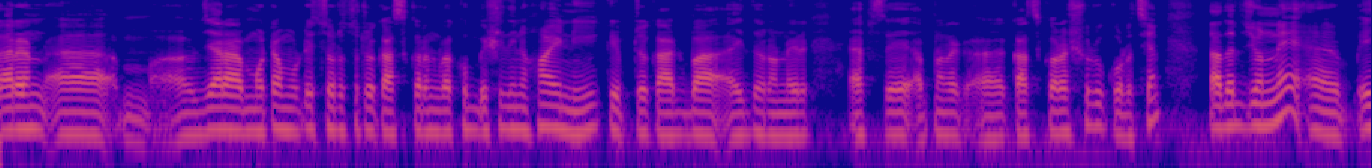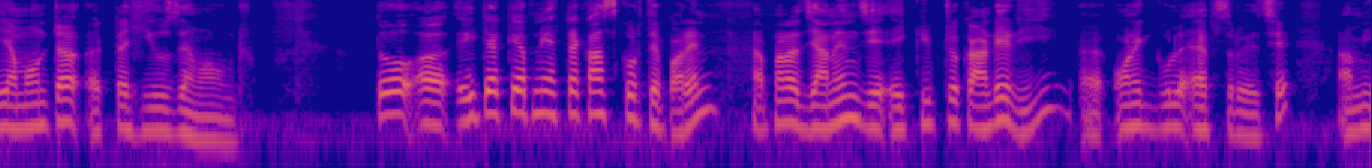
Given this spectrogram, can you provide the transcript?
কারণ যারা মোটামুটি ছোটো ছোটো কাজ করেন বা খুব বেশি দিন হয়নি ক্রিপ্টো কার্ড বা এই ধরনের অ্যাপসে আপনারা কাজ করা শুরু করেছেন, তাদের জন্যে এই অ্যামাউন্টটা একটা হিউজ অ্যামাউন্ট তো এইটাকে আপনি একটা কাজ করতে পারেন। আপনারা জানেন যে এই ক্রিপ্টো কার্ডেরই অনেকগুলো অ্যাপস রয়েছে। আমি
